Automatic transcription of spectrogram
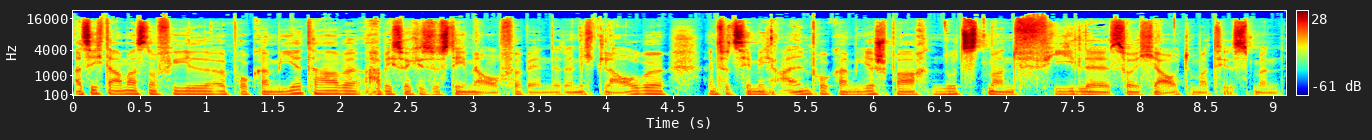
Als ich damals noch viel äh, programmiert habe, habe ich solche Systeme auch verwendet. Und ich glaube, in so ziemlich allen Programmiersprachen nutzt man viele solche Automatismen.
